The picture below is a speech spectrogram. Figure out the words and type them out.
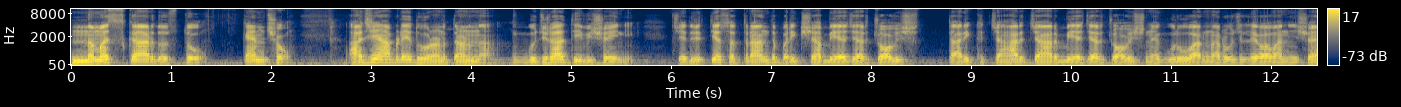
નમસ્કાર દોસ્તો, કેમ છો? આજે આપણે ધોરણ ત્રણના ગુજરાતી વિષયની જે દ્વિતીય સત્રાંત પરીક્ષા બે હજાર ચોવીસ તારીખ ચાર ચાર બે હજાર ચોવીસને ગુરુવારના રોજ લેવાવાની છે,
